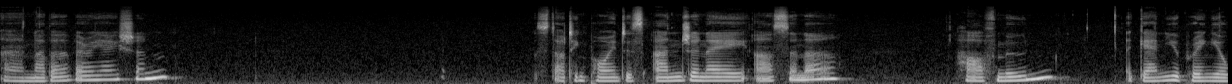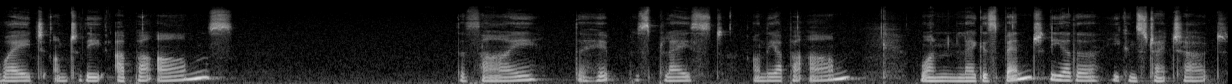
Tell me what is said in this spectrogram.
Another variation. Starting point is Anjaneyasana, half moon. Again, you bring your weight onto the upper arms. The thigh, the hip is placed on the upper arm. One leg is bent, the other you can stretch out.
